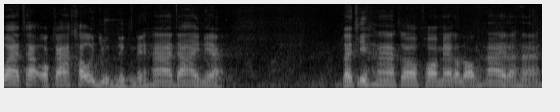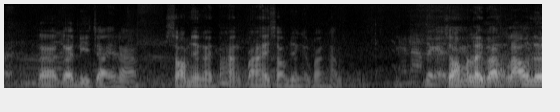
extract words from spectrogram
ว่าถ้าออก้าเข้าอยู่หนึ่งใน 5 ได้เนี่ย ได้ที่ 5 ก็พ่อแม่ก็ร้องไห้แล้วฮะก็ก็ดีใจแล้ว ซ้อมยังไงบ้างป้าให้ซ้อมยังไงบ้างครับซ้อมอะไรบ้างเล่าเล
